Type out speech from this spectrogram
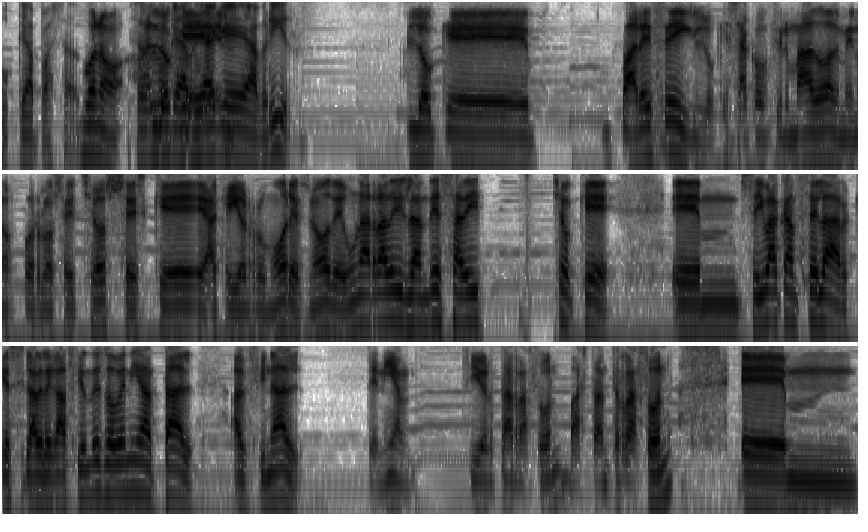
o qué ha pasado? Bueno, Eso es lo lo que, habría que abrir. lo que parece y lo que se ha confirmado, al menos por los hechos, es que aquellos rumores, ¿no? De una radio islandesa ha dicho que em, se iba a cancelar, que si la delegación de Eslovenia tal, al final tenían cierta razón, bastante razón. em,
